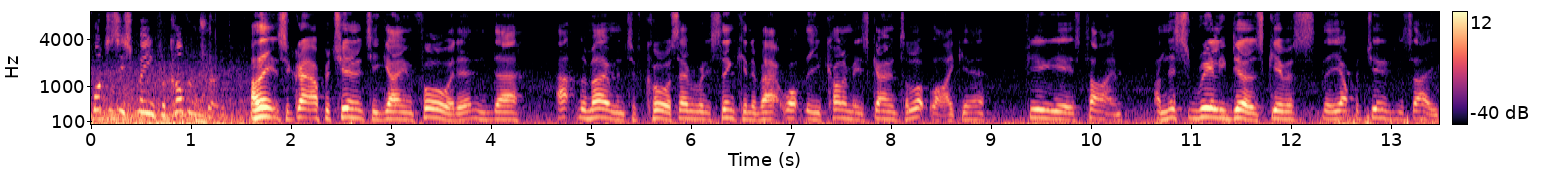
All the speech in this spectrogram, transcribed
what does this mean for Coventry? I think it's a great opportunity going forward, and uh, at the moment, of course, everybody's thinking about what the economy is going to look like in a few years' time, and this really does give us the opportunity to say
